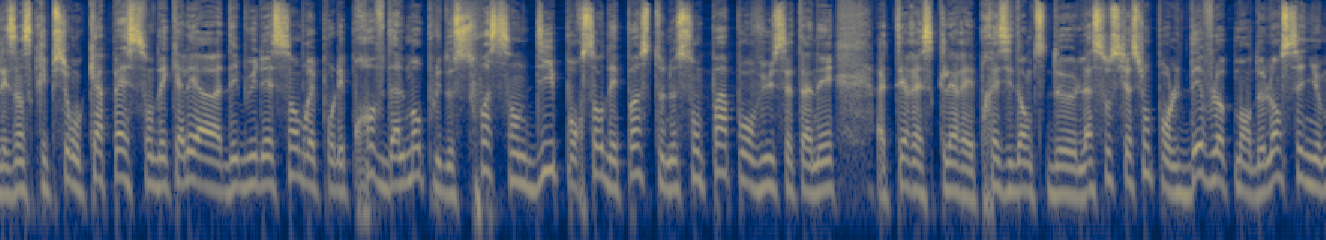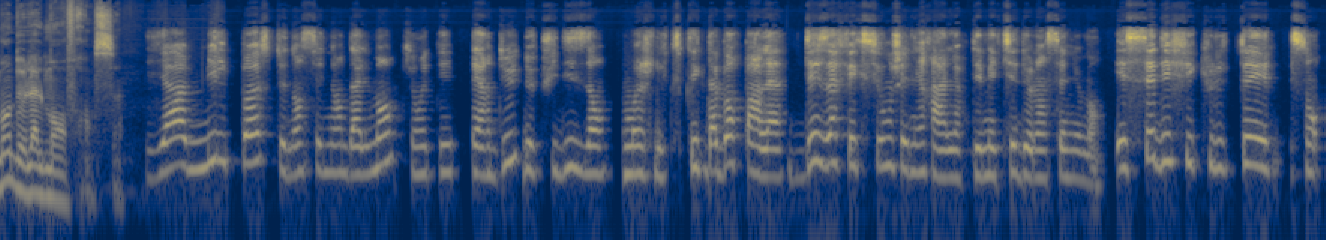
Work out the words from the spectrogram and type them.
Les inscriptions au CAPES sont décalées à début décembre et pour les profs d'allemand, plus de 70% des postes ne sont pas pourvus cette année. Thérèse Claire est présidente de l'Association pour le développement de l'enseignement de l'allemand en France. Il y a 1000 postes d'enseignants d'allemand qui ont été perdus depuis 10 ans. Moi, je l'explique d'abord par la désaffection générale des métiers de l'enseignement. Et ces difficultés sont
